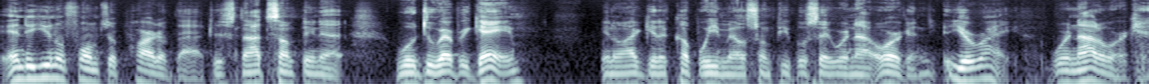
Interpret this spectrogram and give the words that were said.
And the uniforms are part of that. It's not something that we'll do every game. You know, I get a couple emails from people say we're not Oregon. You're right. We're not Oregon,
